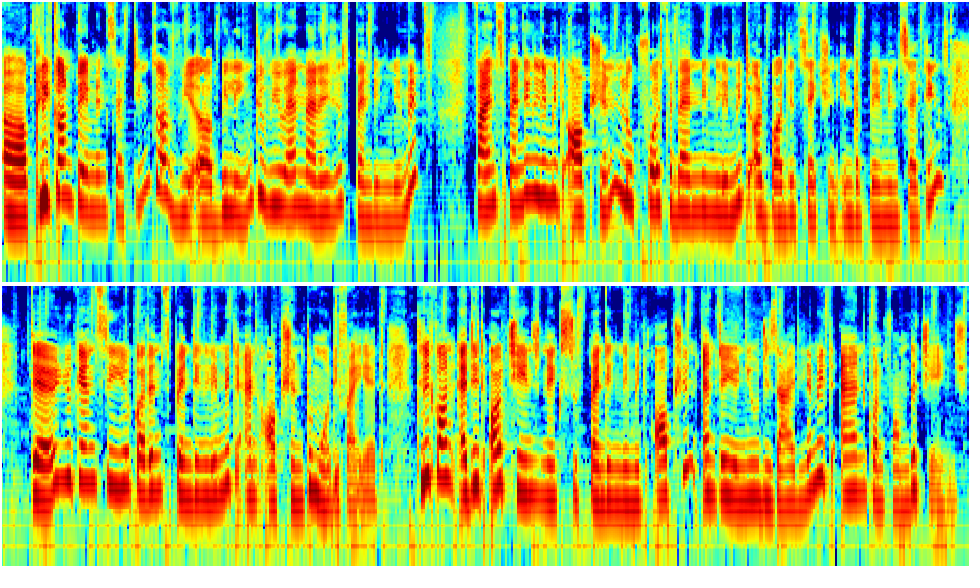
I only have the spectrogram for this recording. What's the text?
Uh, click on payment settings or uh, billing to view and manage your spending limits. Find spending limit option. Look for the spending limit or budget section in the payment settings. There you can see your current spending limit and option to modify it. Click on edit or change next to spending limit option. Enter your new desired limit and confirm the change.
